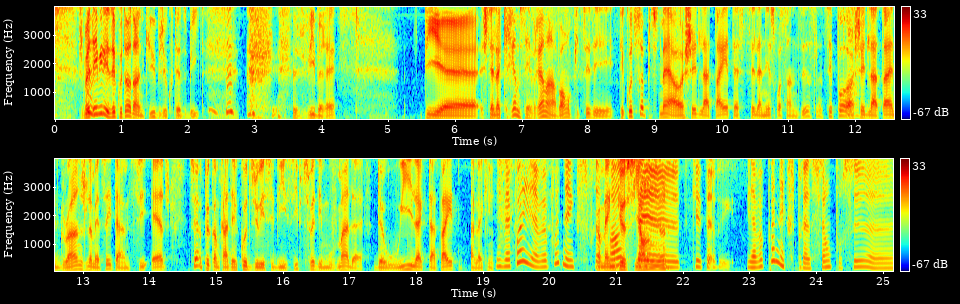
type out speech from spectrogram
je m'étais mis les écouteurs dans le cul, puis j'écoutais du beat. je vibrais. Puis euh, j'étais là, crime, c'est vraiment bon. Puis tu sais, t'écoutes ça, puis tu te mets à hocher de la tête, style années 70. Tu sais, pas hocher de la tête grunge, là, mais tu sais, t'as un petit edge. Tu sais, un peu comme quand t'écoutes du ACDC, puis tu fais des mouvements de, de oui avec ta tête. avec Il n'y avait pas, il avait pas d'expression. Comme Angus Young. Euh, il n'y avait pas d'expression pour ça. Euh...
